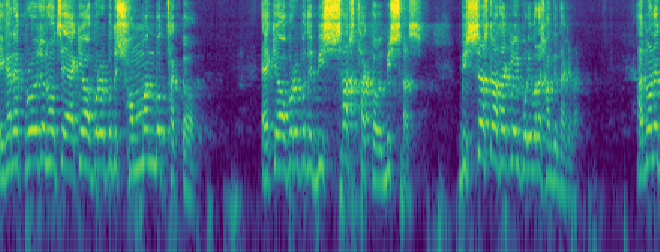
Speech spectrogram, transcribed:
এখানে প্রয়োজন হচ্ছে একে অপরের প্রতি সম্মানবোধ থাকতে হবে। একে অপরের প্রতি বিশ্বাস থাকতে হবে, বিশ্বাস। বিশ্বাস না থাকলে ওই পরিবারে শান্তি থাকে না। আপনি অনেক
